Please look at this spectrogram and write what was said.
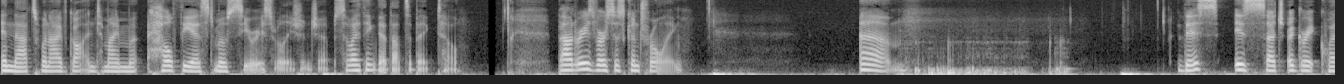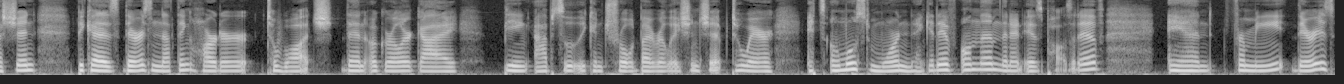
And that's when I've gotten to my healthiest, most serious relationship. So I think that that's a big tell. Boundaries versus controlling. Um this is such a great question because there is nothing harder to watch than a girl or guy being absolutely controlled by relationship to where it's almost more negative on them than it is positive. And for me, there is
